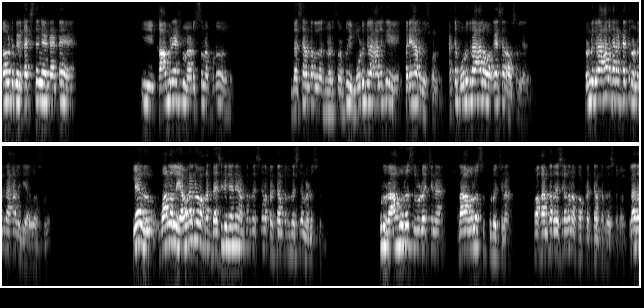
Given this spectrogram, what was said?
కాబట్టి మీరు ఖచ్చితంగా ఏంటంటే ఈ కాంబినేషన్ నడుస్తున్నప్పుడు దశాంతరంలో నడుస్తున్నప్పుడు ఈ మూడు గ్రహాలకి పరిహారం చూసుకోండి. అంటే మూడు గ్రహాలు ఒకేసారి అవసరం లేదు. రెండు గ్రహాలు కనెక్ట్ అయితే రెండు గ్రహాలు చేయాల్సి వస్తుంది. లేదు వాళ్ళలో ఎవరైనా ఒక దశడి కానీ అంతర్దశ కానీ ప్రత్యంతర నడుస్తుంది. ఇప్పుడు రాహులో సూర్యుడు వచ్చిన రాహులో శుక్రుడు వచ్చిన ఒక అంతర్దశలో కానీ ఒక ప్రత్యంతర్దశలో లేదా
